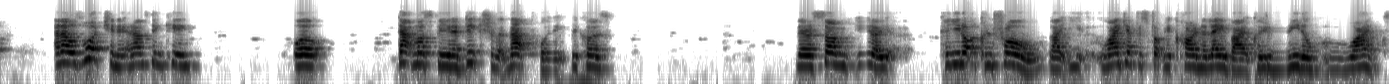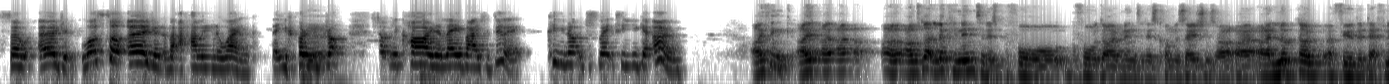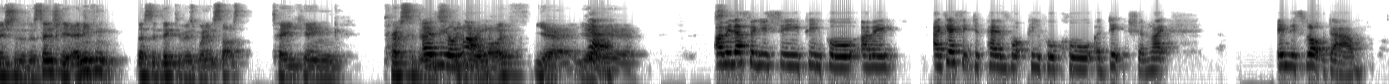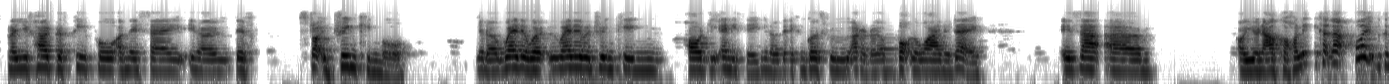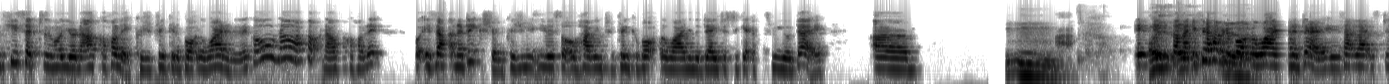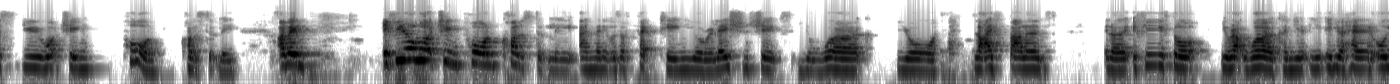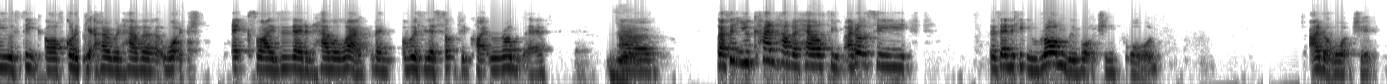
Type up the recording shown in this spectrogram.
and I was watching it, and I'm thinking, well, that must be an addiction at that point because there are some, you know, can you not control? Like, you, why do you have to stop your car in a lay-by because you need a wank so urgent? What's so urgent about having a wank that you've got to Yeah. drop, stop your car in a lay-by to do it? Can you not just wait till you get home? I think I, I, I, I- was like looking into this before before diving into this conversation. So I, I looked up a few of the definitions of essentially anything that's addictive is when it starts taking precedence Over your in life? your life. Yeah, yeah, Yeah. yeah. yeah. I mean, that's when you see people. I mean, I guess it depends what people call addiction. Like in this lockdown, you know, you've heard of people and they say, you know, they've started drinking more. You know, where they were where they were drinking hardly anything. You know, they can go through I don't know a bottle of wine a day. Is that um, are you an alcoholic at that point? Because if you said to them, "Oh, you're an alcoholic because you're drinking a bottle of wine," and they go, "Oh no, I'm not an alcoholic," but is that an addiction because you, you're sort of having to drink a bottle of wine in the day just to get through your day? Um, Mm. It, I- like I- if you're having a bottle of wine a day, it's like that's just you watching porn constantly. I mean, if you're watching porn constantly and then it was affecting your relationships, your work, your life balance, you know, if you thought you're at work and you, you in your head, all you think, oh, I've got to get home and have a watch X, Y, Z and have a wank, then obviously there's something quite wrong there. Yeah. Um, I think you can have a healthy. I don't see there's anything wrong with watching porn. I don't watch it.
